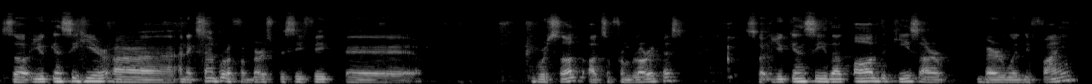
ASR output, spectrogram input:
So you can see here uh, an example of a very specific uh, result, also from Loripes. So you can see that all the keys are very well defined.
